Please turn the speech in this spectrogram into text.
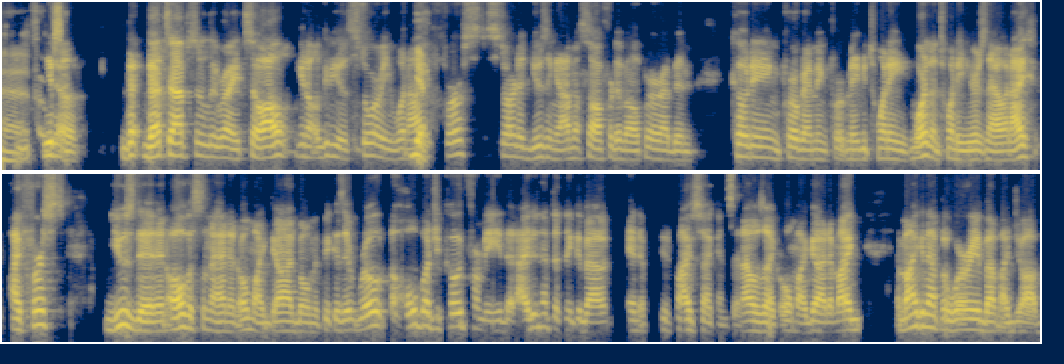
uh, You know, that, that's absolutely right. So I'll, you know, I'll give you a story. When Yeah. I first started using it, I'm a software developer. I've been coding, programming for maybe 20, more than 20 years now. And I, I first used it and all of a sudden I had an, oh my God moment because it wrote a whole bunch of code for me that I didn't have to think about in, in five seconds. And I was like, oh my God, am I, am I going to have to worry about my job?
